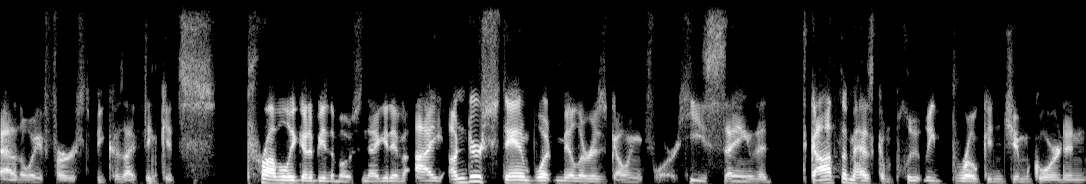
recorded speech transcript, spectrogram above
out of the way first because I think it's probably going to be the most negative. I understand what Miller is going for. He's saying that Gotham has completely broken Jim Gordon.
